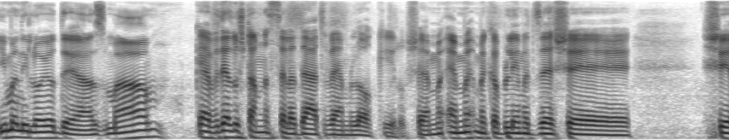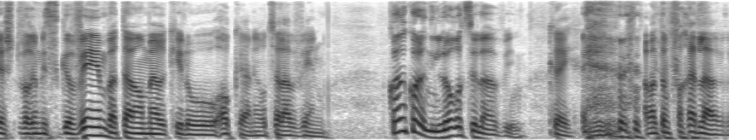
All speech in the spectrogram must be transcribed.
אם אני לא יודע, אז מה... כי ההבדל הוא שאתה מנסה לדעת והם לא, כאילו, שהם הם מקבלים את זה ש... שיש דברים נשגבים, ואתה אומר, כאילו, אוקיי, אני רוצה להבין. קודם כל, אני לא רוצה להבין. אוקיי. אבל אתה מפחד להבין.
